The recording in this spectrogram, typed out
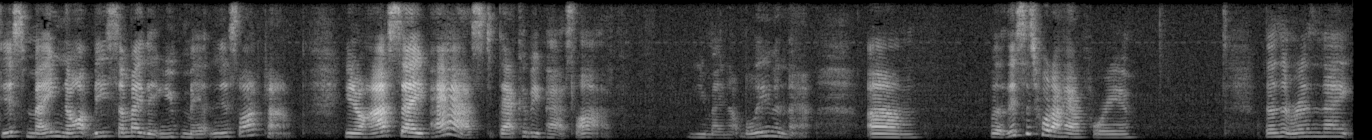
This may not be somebody that you've met in this lifetime. You know, I say past, that could be past life. You may not believe in that. Um, but this is what I have for you. Doesn't resonate?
